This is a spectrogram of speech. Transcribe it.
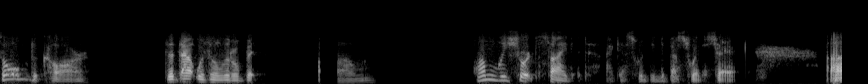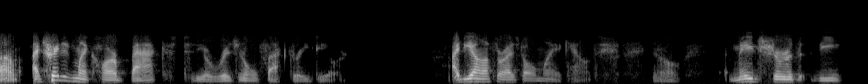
sold the car that that was a little bit um, probably short sighted, I guess would be the best way to say it. Um, I traded my car back to the original factory dealer. I deauthorized all my accounts, you know, made sure that the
